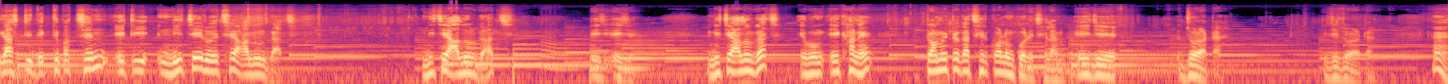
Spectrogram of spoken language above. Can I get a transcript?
গাছটি দেখতে পাচ্ছেন, এটি নিচে রয়েছে আলুর গাছ। নিচে আলুর গাছ, এই যে এই যে, নিচে আলুর গাছ এবং এখানে টমেটো গাছের কলম করেছিলাম, এই যে জোড়াটা, এই যে জোড়াটা হ্যাঁ?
